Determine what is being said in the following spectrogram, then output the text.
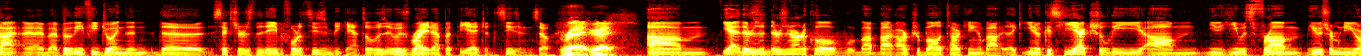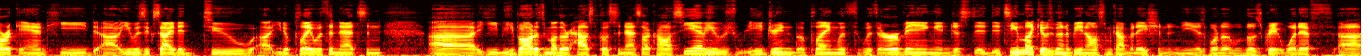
I, I believe he joined the the Sixers the day before the season began, so it was it was right up at the edge of the season. So right, right. Um, yeah, there's a, there's an article about Archibald talking about like you know because he actually um, you know he was from he was from New York and he uh, he was excited to uh, you know play with the Nets and uh, he, he bought his mother a house close to Nassau Coliseum. He was he dreamed of playing with, with Erving, and just it, it seemed like it was going to be an awesome combination. And he was one of those great what if uh,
